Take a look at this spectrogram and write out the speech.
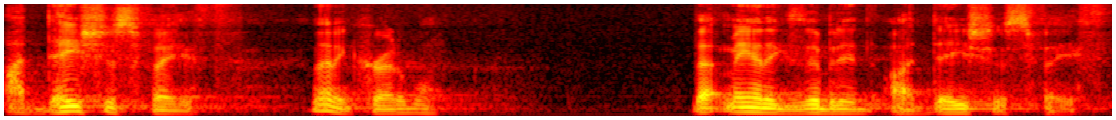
Audacious faith. Isn't that incredible? That man exhibited audacious faith.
